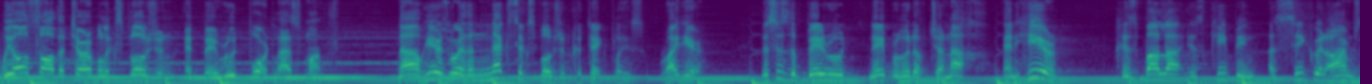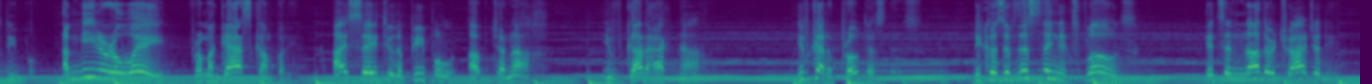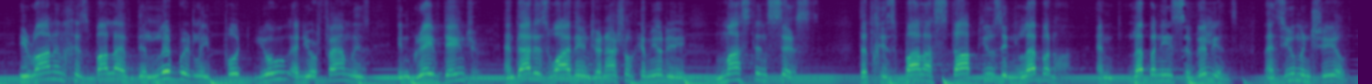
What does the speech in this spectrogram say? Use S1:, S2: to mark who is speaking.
S1: We all saw the terrible explosion at Beirut port last month. Now, here's where the next explosion could take place, right here. This is the Beirut neighborhood of Janakh. And here, Hezbollah is keeping a secret arms depot a meter away from a gas company. I say to the people of Janakh, you've got to act now. You've got to protest this. Because if this thing explodes, it's another tragedy. Iran and Hezbollah have deliberately put you and your families in grave danger. And that is why the international community must insist that Hezbollah stop using Lebanon and Lebanese civilians as human shield.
